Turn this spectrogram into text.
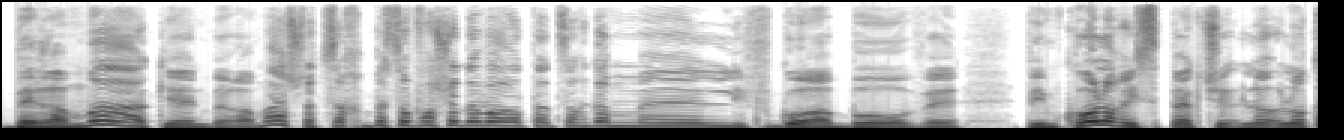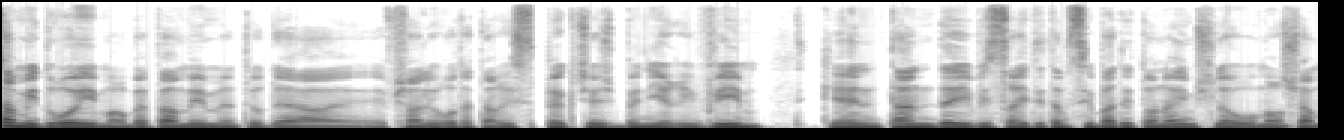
ברמה, כן, ברמה שאתה צריך, בסופו של דבר, אתה צריך גם uh, לפגוע בו, ו, ועם כל הרספקט, שלא לא תמיד רואים, הרבה פעמים, אתה יודע, אפשר לראות את ה respect שיש בין יריבים, כן? טנק דייוויס, ראיתי את המסיבת עיתונאים שלו, הוא אומר שם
